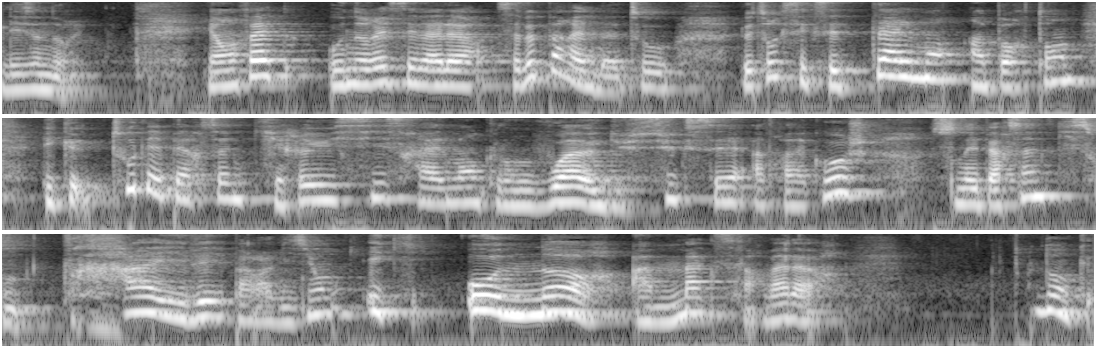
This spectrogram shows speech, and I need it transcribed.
les honorer? Et en fait, honorer ses valeurs, ça peut paraître bateau. Le truc, c'est que c'est tellement important et que toutes les personnes qui réussissent réellement, que l'on voit avec du succès à droite à gauche, sont des personnes qui sont drivées par leur vision et qui honorent à max leurs valeurs. Donc,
